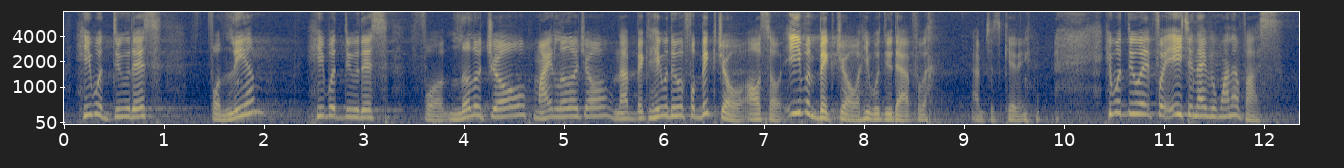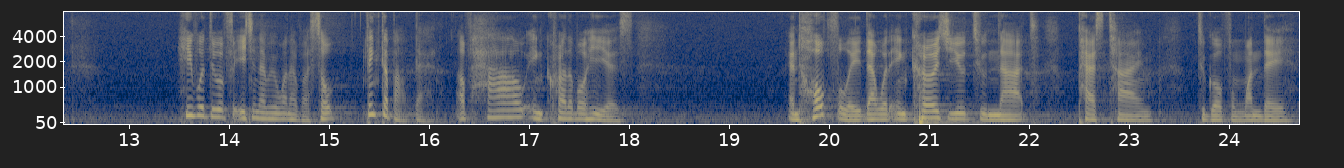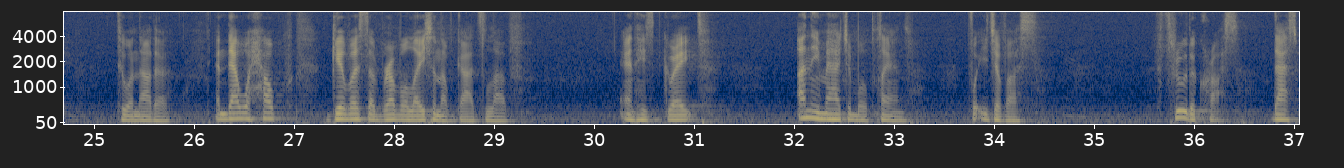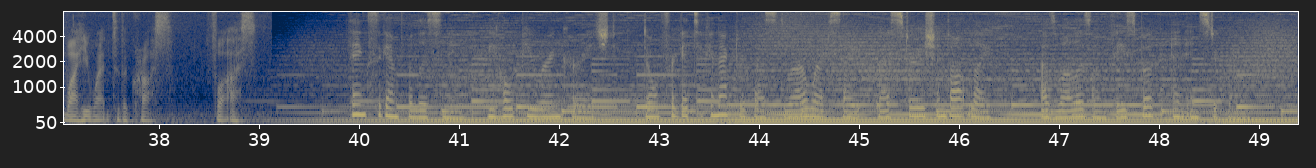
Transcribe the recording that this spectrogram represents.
He would do this for Liam, He would do this for little Joe, my little Joe, not big. He would do it for Big Joe also. Even Big Joe, he would do that for. I'm just kidding. He would do it for each and every one of us. He would do it for each and every one of us. So think about that, of how incredible He is. And hopefully that would encourage you to not pass time to go from one day to another. And that will help give us a revelation of God's love and His great, unimaginable plans for each of us through the cross. That's why He went to the cross for us. Thanks again for listening. We hope you were encouraged. Don't forget to connect with us through our website, restoration.life, as well as on Facebook and Instagram.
